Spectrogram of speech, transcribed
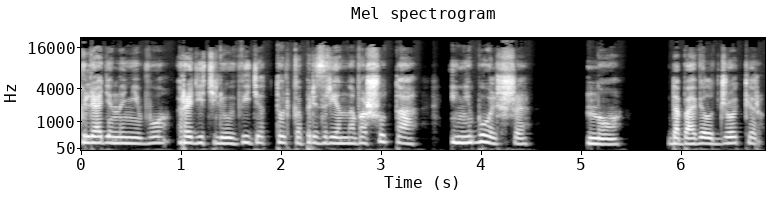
Глядя на него, родители увидят только презренного шута, и не больше. Но, добавил Джокер,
